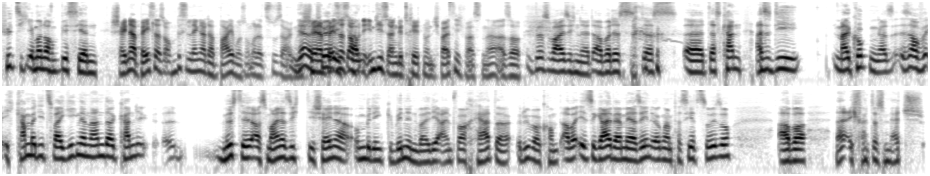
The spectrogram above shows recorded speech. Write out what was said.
fühlt sich immer noch ein bisschen. Shayna Baszler ist auch ein bisschen länger dabei, muss man mal dazu sagen. Ja, Shayna Baszler ist auch in Indies angetreten und ich weiß nicht was, ne? Also, Das weiß ich nicht, aber das, das, äh, das kann, also die, mal gucken, also ist auch, ich kann mir die zwei gegeneinander, kann die, äh, müsste aus meiner Sicht die Shayna unbedingt gewinnen, weil die einfach härter rüberkommt. Aber ist egal, werden wir ja sehen, irgendwann passiert sowieso. Aber na, ich fand das Match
